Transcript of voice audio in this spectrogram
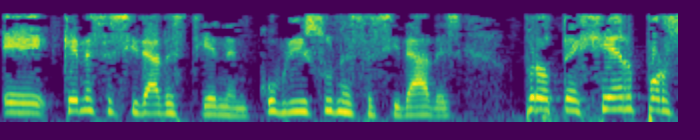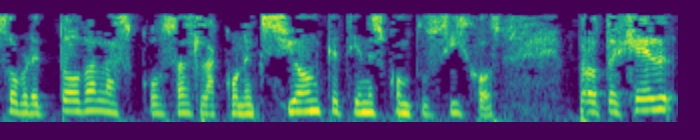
eh, qué necesidades tienen, cubrir sus necesidades, proteger por sobre todas las cosas la conexión que tienes con tus hijos, proteger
